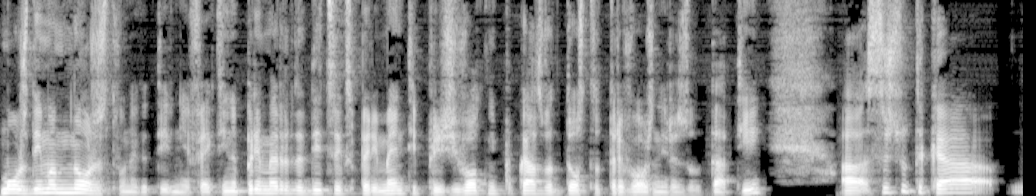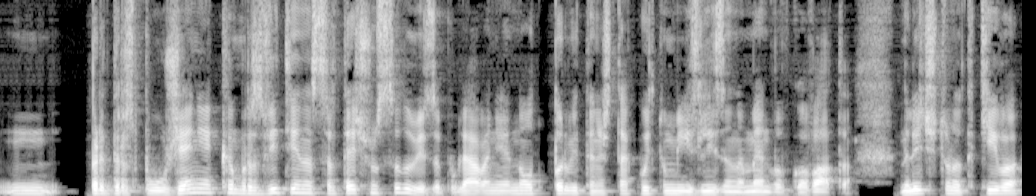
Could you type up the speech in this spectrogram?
може да има множество негативни ефекти. Например, редица експерименти при животни показват доста тревожни резултати. А, също така, предразположение към развитие на сърдечно-съдови заболявания е едно от първите неща, които ми излиза на мен в главата. Наличието на такива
